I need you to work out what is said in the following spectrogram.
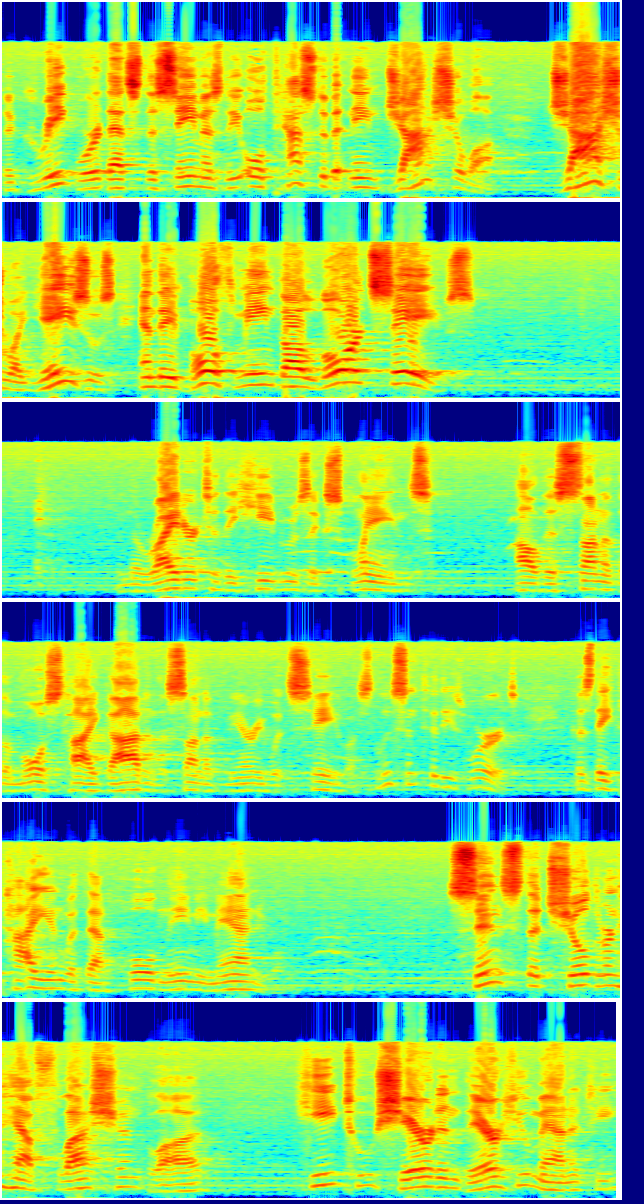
the Greek word that's the same as the Old Testament name Joshua. Joshua, Jesus, and they both mean the Lord saves. And the writer to the Hebrews explains how the Son of the Most High God and the Son of Mary would save us. Listen to these words because they tie in with that whole name Immanuel. Since the children have flesh and blood, he too shared in their humanity,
